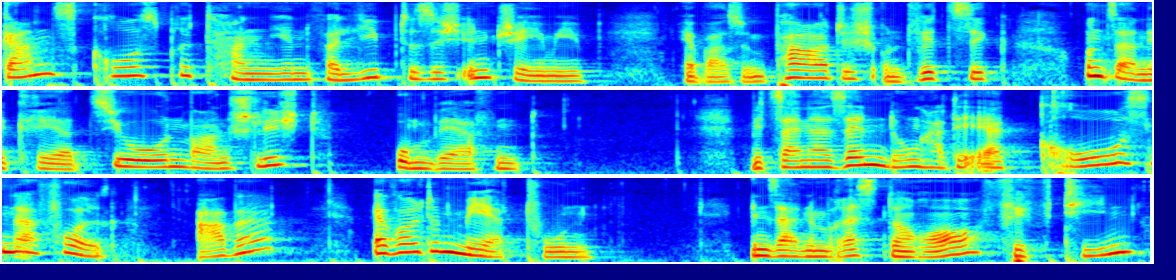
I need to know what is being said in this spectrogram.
Ganz Großbritannien verliebte sich in Jamie. Er war sympathisch und witzig und seine Kreationen waren schlicht umwerfend. Mit seiner Sendung hatte er großen Erfolg, aber er wollte mehr tun. In seinem Restaurant 15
